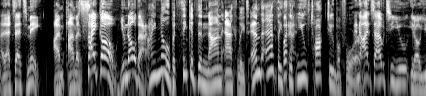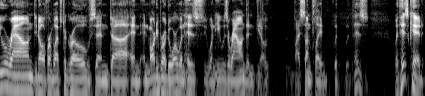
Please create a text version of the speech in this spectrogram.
That's that's me. I'm I'm a psycho. You know that. I know, but think of the non-athletes and the athletes But that I- you've talked to before. And I, I would see you, you know, you around, you know, over in Webster Groves and uh, and and Marty Brodeur when his when he was around, and you know, my son played with with his with his kid.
